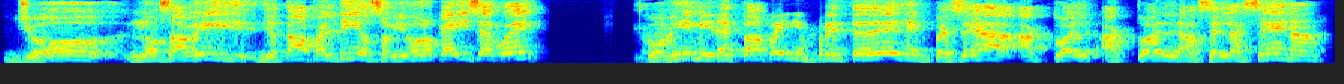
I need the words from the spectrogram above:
yo no sabía, yo estaba perdido, so, yo lo que hice fue Cogí, miré el papel y enfrente de él empecé a actuar, actuar, a hacer la escena.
